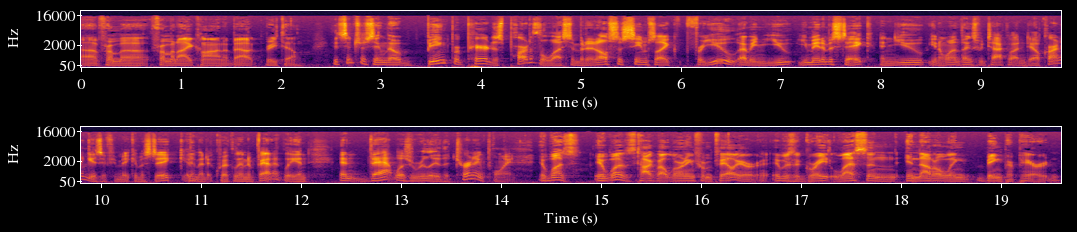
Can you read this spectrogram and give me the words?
uh, from, a, from an icon about retail. It's interesting though, being prepared is part of the lesson, but it also seems like for you, I mean, you you made a mistake, and you you know one of the things we talk about in Dale Carnegie is if you make a mistake, admit it quickly and emphatically, and and that was really the turning point. It was. It was. Talk about learning from failure. It was a great lesson in not only being prepared,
